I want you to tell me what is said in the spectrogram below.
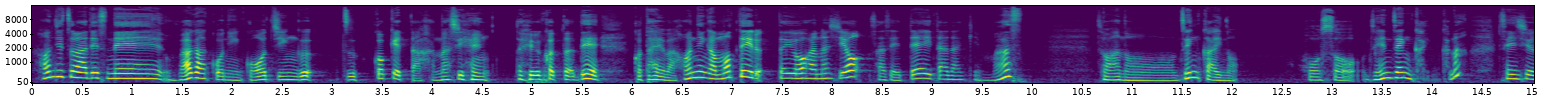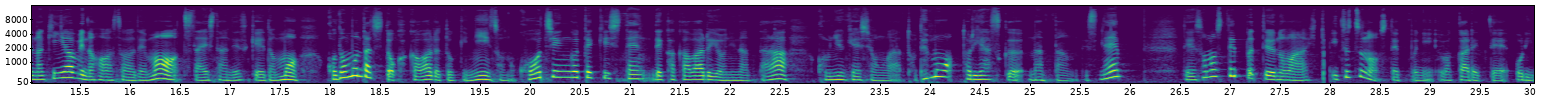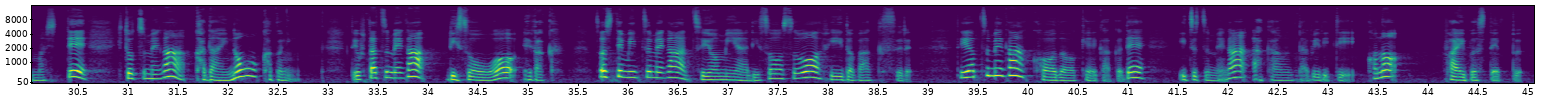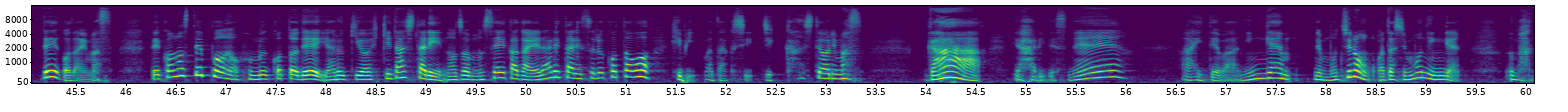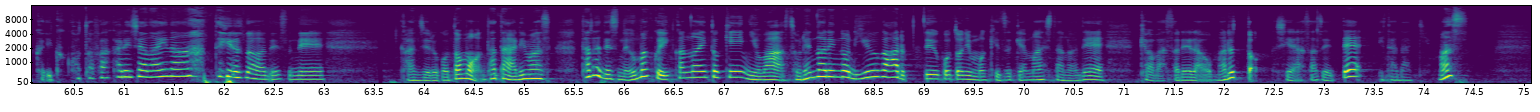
本日はですね我が子にコーチングずっこけた話編 ということで答えは本人が持っているというお話をさせていただきますそうあの前回の放送、前々回かな？先週の金曜日の放送でもお伝えしたんですけれども、子供たちと関わるときに、そのコーチング的視点で関わるようになったら、コミュニケーションがとても取りやすくなったんですね。で、そのステップっていうのは5つのステップに分かれておりまして、1つ目が課題の確認。で、2つ目が理想を描く。そして3つ目が強みやリソースをフィードバックする。で、4つ目が行動計画で、5つ目がアカウンタビリティ。この5ステップでございます。で、このステップを踏むことでやる気を引き出したり、望む成果が得られたりすることを日々私実感しております。が、やはりですね、相手は人間。でもちろん私も人間。うまくいくことばかりじゃないなっていうのはですね、感じることも多々あります。ただですね、うまくいかない時にはそれなりの理由があるっていうことにも気づけましたので、今日はそれらをまるっとシェアさせていただきます。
